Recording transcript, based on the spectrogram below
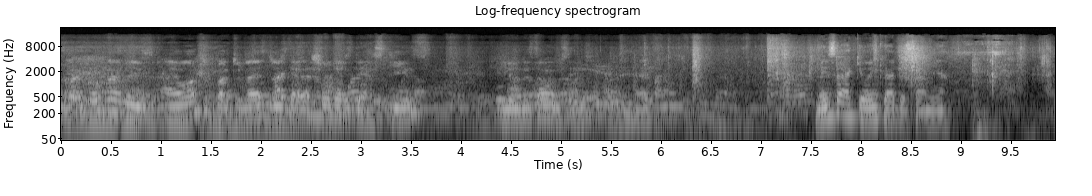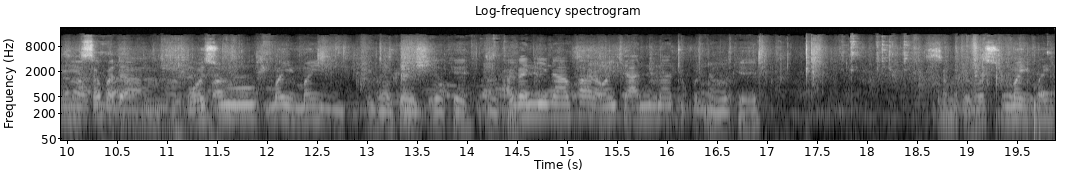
My problem is I want to patronize those that showed us their skills. You understand what I'm saying? Me yasa ake wankewa da samiya? eh saboda wasu mai mai da ke okay, a gani na fara wanke hannuna tukunna. Okay. saboda wasu mai mai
